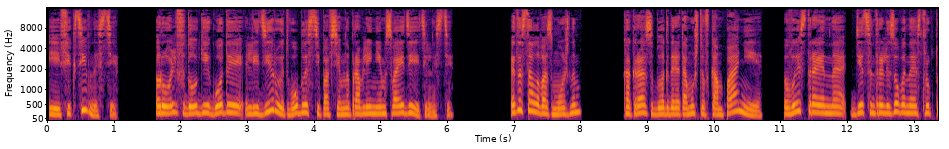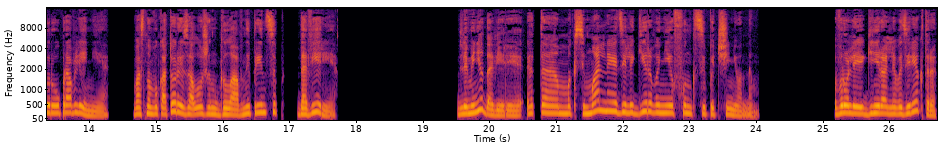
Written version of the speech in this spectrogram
и эффективности Рольф долгие годы лидирует в области по всем направлениям своей деятельности. Это стало возможным как раз благодаря тому, что в компании выстроена децентрализованная структура управления, в основу которой заложен главный принцип доверия. Для меня доверие — это максимальное делегирование функций подчиненным. В роли генерального директора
